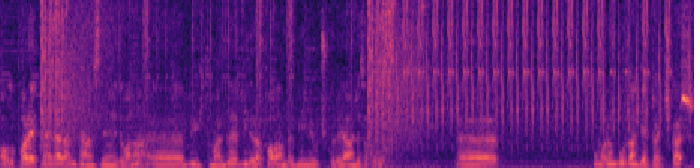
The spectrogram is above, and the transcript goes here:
Avlu para etmeyenlerden bir tanesi denildi bana. Ee, büyük ihtimalle 1 lira falandır. 1-1,5 liraya anca satarız. Ee, umarım buradan Get Right çıkar.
